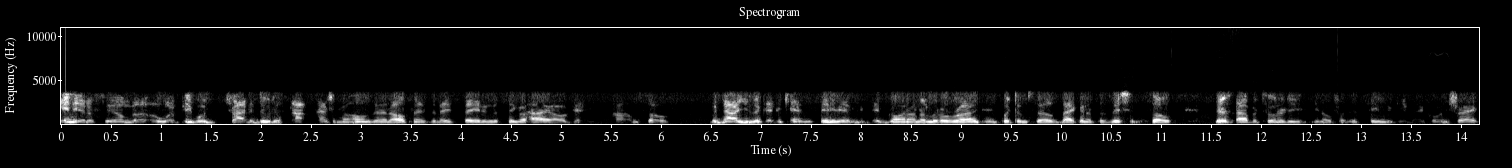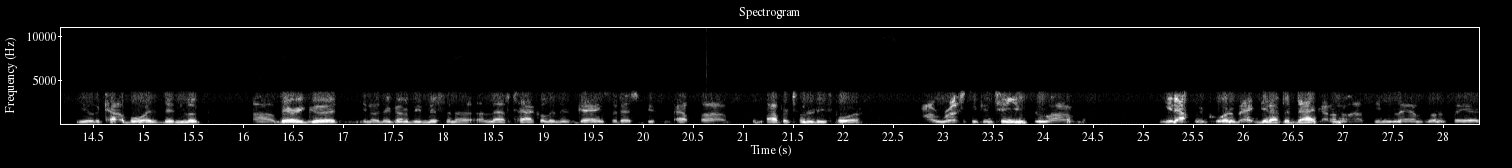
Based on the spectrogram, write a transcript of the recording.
any of the film uh, or what people tried to do to stop Patrick Mahomes in that offense, and they stayed in the single high all game. Um, so but now you look at the Kansas City, they've, they've gone on a little run and put themselves back in a position. So there's opportunity, you know, for this team to get back on track. You know, the Cowboys didn't look uh, very good. You know, they're going to be missing a, a left tackle in this game, so there should be some, uh, some opportunities for our rush to continue to um, get after the quarterback, get after Dak. I don't know how CeeDee Lamb's going to fare,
